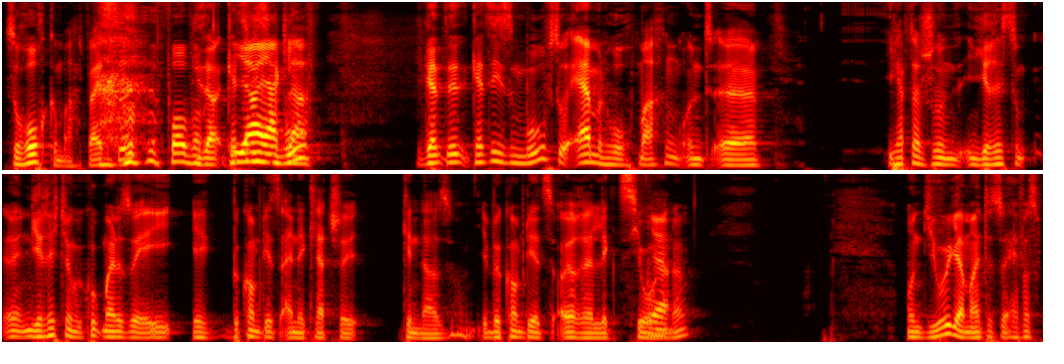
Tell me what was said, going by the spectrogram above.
so hoch gemacht, weißt du? Vorbereitet. ja, ja, klar. Move? Kennst, kennst du diesen Move, so Ärmel hoch machen und äh, ich habe da schon in die Richtung, äh, in die Richtung geguckt, meinte so, ey, ihr bekommt jetzt eine Klatsche, Kinder, so. Ihr bekommt jetzt eure Lektion, ja. ne? Und Julia meinte so, ey, was,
